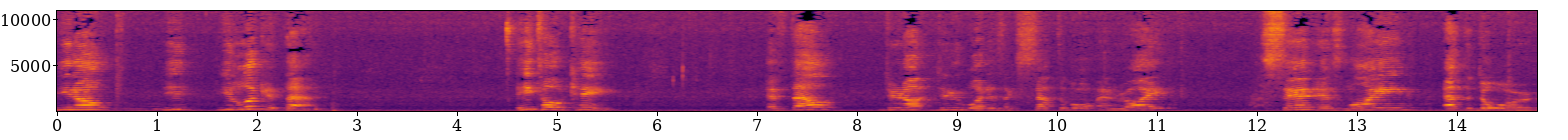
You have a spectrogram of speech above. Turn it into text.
You know, you, you look at that. He told Cain, If thou do not do what is acceptable and right, sin is lying at the door,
